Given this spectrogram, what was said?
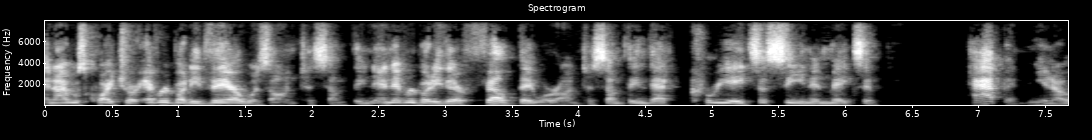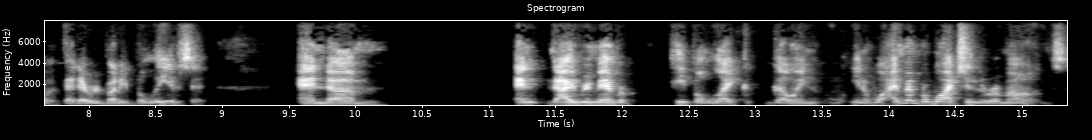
And I was quite sure everybody there was on to something, and everybody there felt they were on to something that creates a scene and makes it happen, you know, that everybody believes it. And um and I remember people like going, you know, I remember watching the Ramones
